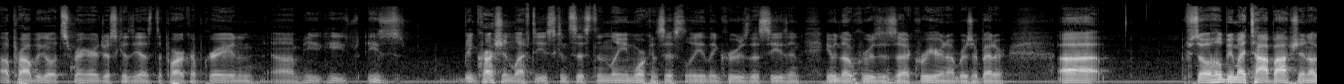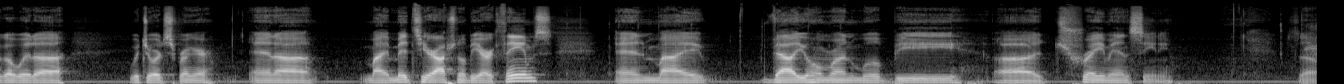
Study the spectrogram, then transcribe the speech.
I'll probably go with Springer just because he has the park upgrade and um, he, he he's been crushing lefties consistently, more consistently than Cruz this season. Even though Cruz's uh, career numbers are better, uh, so he'll be my top option. I'll go with uh, with George Springer, and uh, my mid tier option will be Eric Thames, and my value home run will be uh, Trey Mancini. So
